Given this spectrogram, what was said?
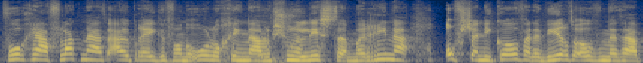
Vorig jaar, vlak na het uitbreken van de oorlog, ging namelijk journaliste Marina Ovsjanikova de wereld over met haar.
